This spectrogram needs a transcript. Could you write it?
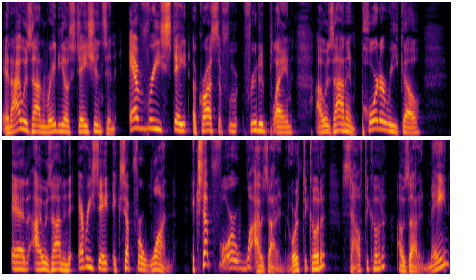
And I was on radio stations in every state across the fr- fruited plain. I was on in Puerto Rico, and I was on in every state except for one except for I was out in North Dakota, South Dakota, I was out in Maine,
